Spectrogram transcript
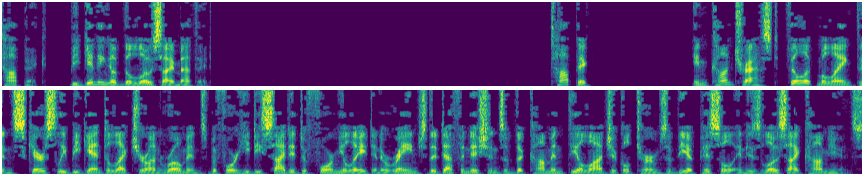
Topic. Beginning of the loci method Topic. In contrast, Philip Melanchthon scarcely began to lecture on Romans before he decided to formulate and arrange the definitions of the common theological terms of the epistle in his loci communes.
